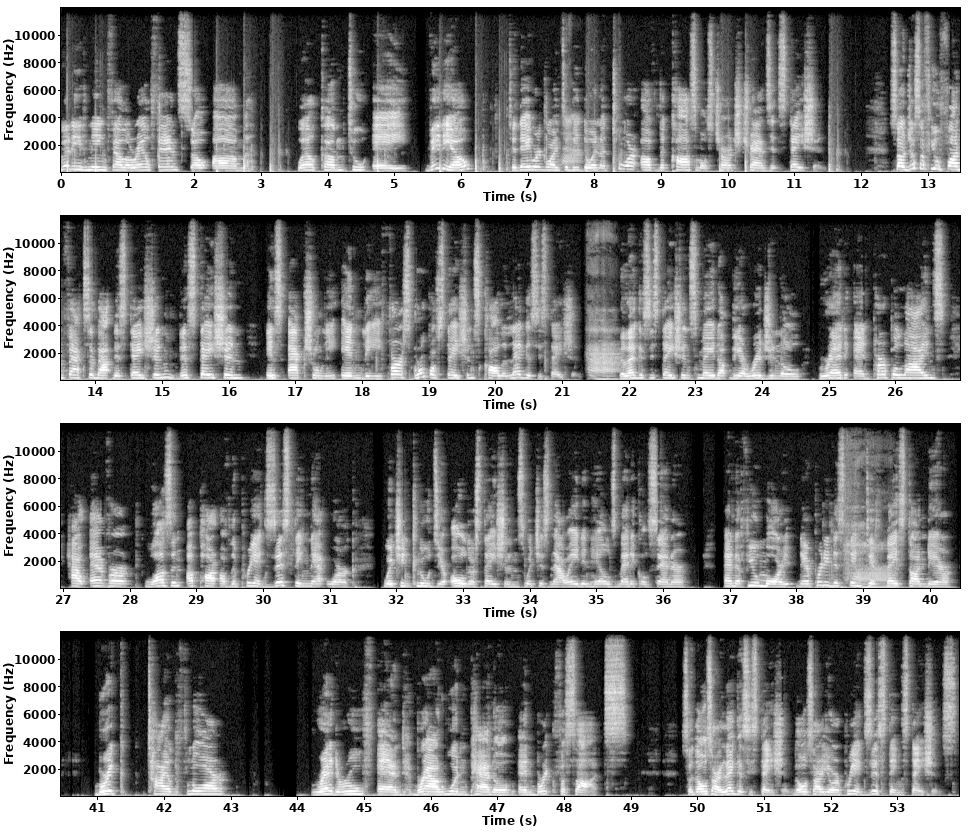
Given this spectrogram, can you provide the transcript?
Good evening, fellow rail fans. So, um, welcome to a video. Today we're going to be doing a tour of the Cosmos Church Transit Station. So, just a few fun facts about this station. This station is actually in the first group of stations called the Legacy Station. The Legacy Stations made up the original red and purple lines. However, wasn't a part of the pre-existing network, which includes your older stations, which is now Aiden Hills Medical Center, and a few more. They're pretty distinctive based on their brick tiled floor, red roof, and brown wooden panel and brick facades. So those are legacy stations. Those are your pre-existing stations.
